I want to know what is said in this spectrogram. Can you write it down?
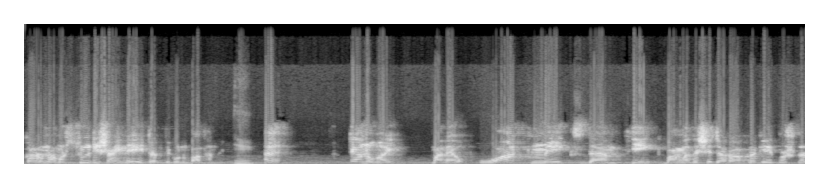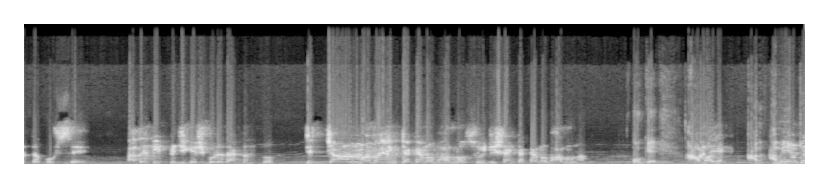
কারণ আমার সুইডিশ আইনে এটাতে কোনো বাধা নেই। হ্যাঁ। কেন ভাই? মানে হোয়াট মেক্স দ্যাম থিঙ্ক বাংলাদেশে যারা আপনাকে এই প্রশ্নটা করছে তাদেরকে একটু জিজ্ঞেস করে দেখেন তো। যে জার্মান আইনটা কেন ভালো সুইডিশ আইনটা কেন ভালো না? ওকে আমার মানে- আমি একটু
